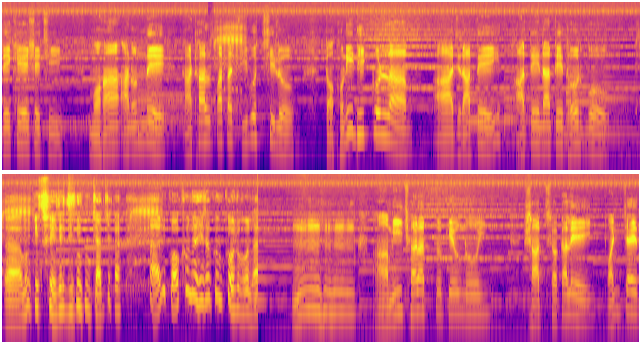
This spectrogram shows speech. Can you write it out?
দেখে এসেছি। মহা আনন্দে কাঁঠাল পাতা চিবোচ্ছিল। তখনই ঠিক করলাম আজ রাতেই হাতে নাতে ধরবো। আমাকে ছেড়ে দিন চাচা আর কখনো এরকম করব না। হুম, আমি ছাড়া তো কেউ নই। সাত সকালেই পঞ্চায়েত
